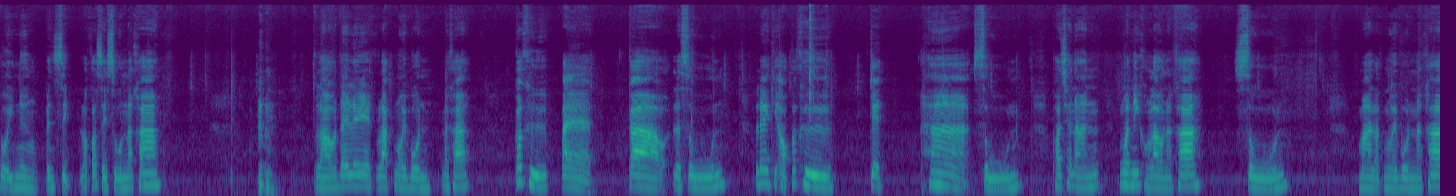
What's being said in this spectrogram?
บวกอีกหนึ่งเป็นสิบแล้วก็ใส่ศูนย์นะคะ เราได้เลขหลักหน่วยบนนะคะ ก็คือแปดเก้าและศูนย์เลขที่ออกก็คือเจ็ดห้าศูนย์เพราะฉะนั้น งวดนี้ของเรานะคะศูนย์ มาหลักหน่วยบนนะคะ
